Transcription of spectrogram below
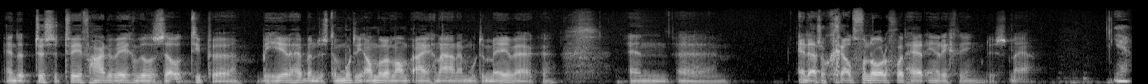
En de, tussen twee verharde wegen willen ze hetzelfde type beheer hebben. Dus dan moeten die andere landeigenaren moeten meewerken. En, uh, en daar is ook geld voor nodig voor het herinrichting. Dus nou ja. Ja.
